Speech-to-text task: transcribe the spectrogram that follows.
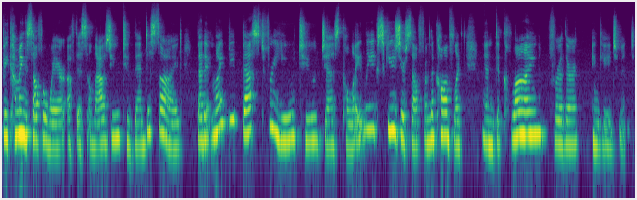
becoming self-aware of this allows you to then decide that it might be best for you to just politely excuse yourself from the conflict and decline further engagement.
